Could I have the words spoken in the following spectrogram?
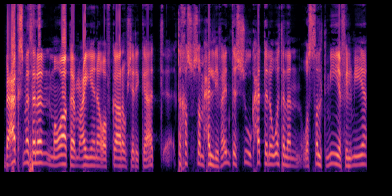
بعكس مثلا مواقع معينة أو أفكار أو شركات تخصصها محلي فأنت السوق حتى لو مثلا وصلت 100%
